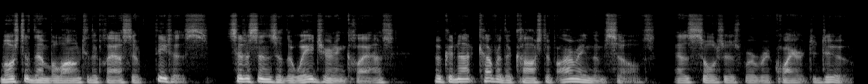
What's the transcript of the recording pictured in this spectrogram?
Most of them belonged to the class of thetes, citizens of the wage earning class who could not cover the cost of arming themselves, as soldiers were required to do.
